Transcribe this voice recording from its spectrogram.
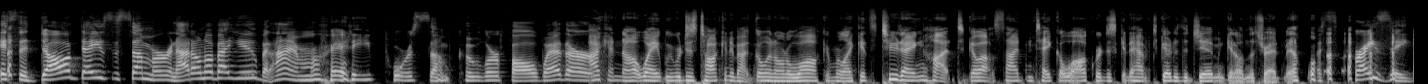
it's the dog days of summer, and I don't know about you, but I am ready for some cooler fall weather. I cannot wait. We were just talking about going on a walk, and we're like, it's too dang hot to go outside and take a walk. We're just going to have to go to the gym and get on the treadmill. That's crazy.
